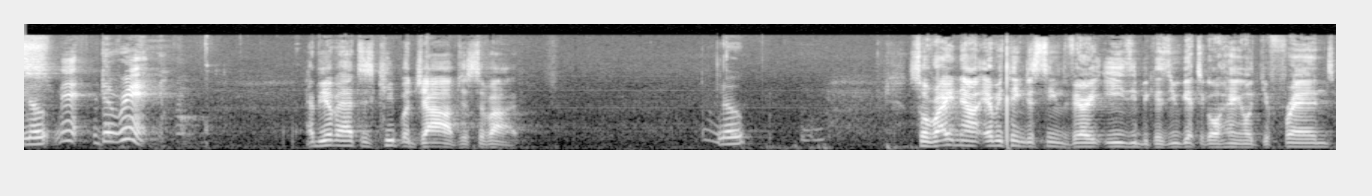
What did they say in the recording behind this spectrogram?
Nope. The rent. Have you ever had to keep a job to survive? Nope. So right now, everything just seems very easy because you get to go hang out with your friends.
